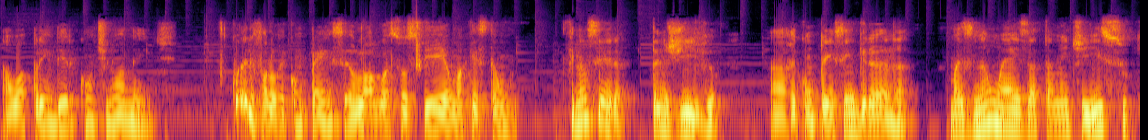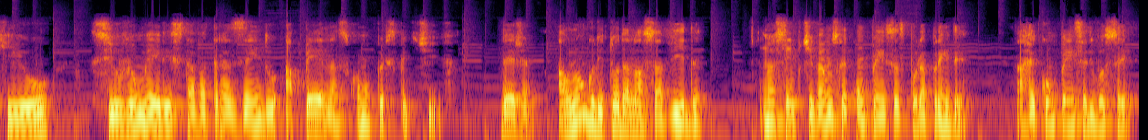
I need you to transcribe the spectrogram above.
ao aprender continuamente. Quando ele falou recompensa, eu logo associei a uma questão financeira, tangível, a recompensa em grana. Mas não é exatamente isso que o Silvio Meire estava trazendo apenas como perspectiva. Veja, ao longo de toda a nossa vida, nós sempre tivemos recompensas por aprender. A recompensa de você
